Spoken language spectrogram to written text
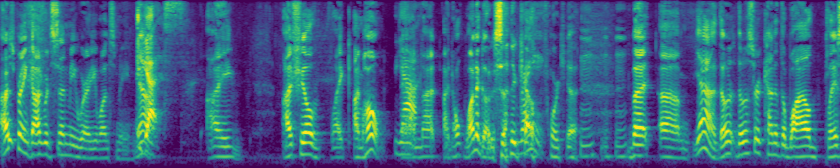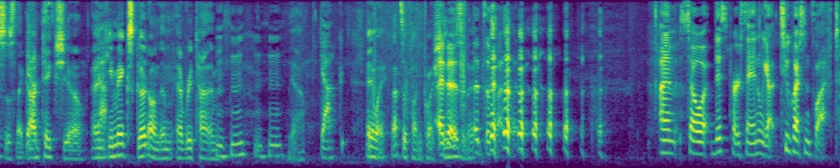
I was praying God would send me where He wants me. Now, Yes. I I feel like I'm home. Yeah. I'm not. I don't want to go to Southern Right. California. Mm-hmm, mm-hmm. But um, yeah, those, those are kind of the wild places that God Yes. takes you, and Yeah. He makes good on them every time. Mm-hmm, yeah. Yeah. Anyway, that's a fun question, It is. isn't it? It's a fun one. um, so this person, we got two questions left.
